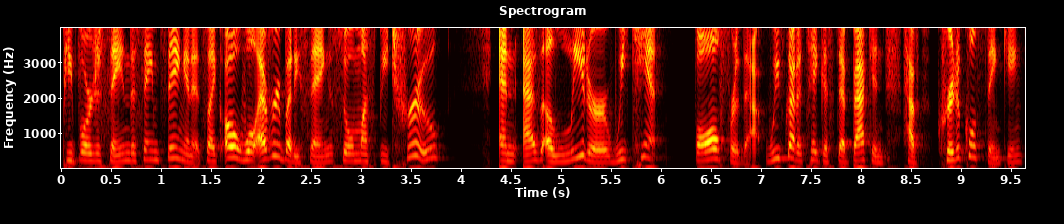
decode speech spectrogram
people are just saying the same thing and it's like, oh, well, everybody's saying so it must be true. And as a leader, we can't fall for that. We've got to take a step back and have critical thinking.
